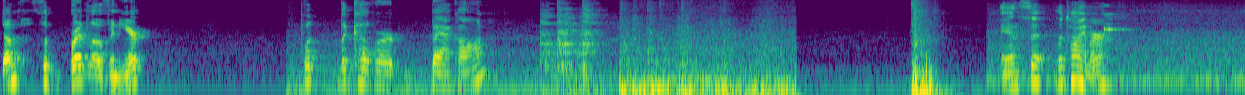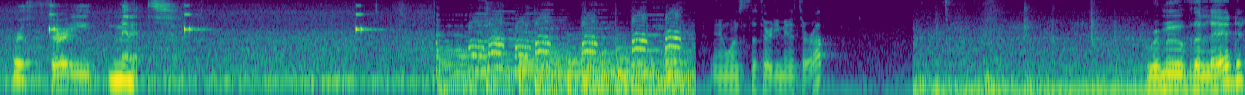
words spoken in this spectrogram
dump the bread loaf in here, put the cover back on, and set the timer for 30 minutes. And once the 30 minutes are up, remove the lid,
